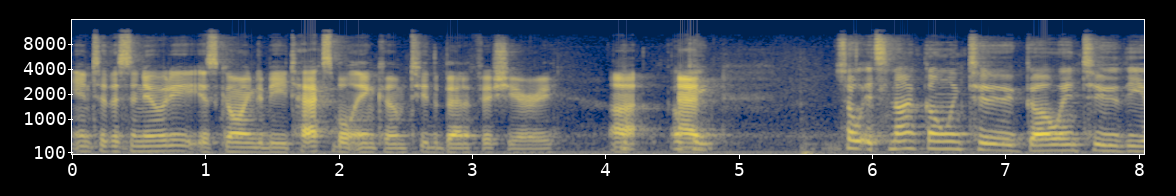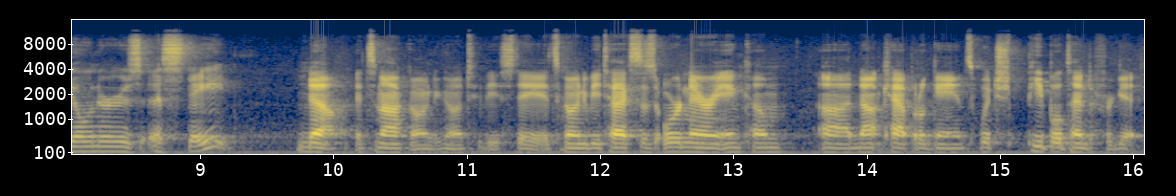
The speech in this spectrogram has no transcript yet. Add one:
into this annuity is going to be taxable income to the beneficiary. Uh, Okay. at- So it's not going to go into the owner's estate? no, it's not going to go into the estate. It's going to be taxed as ordinary income, uh, not capital gains, which people tend to forget.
